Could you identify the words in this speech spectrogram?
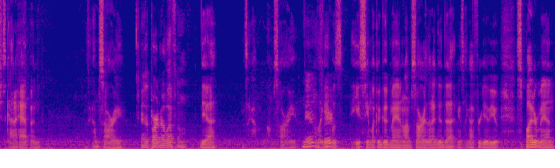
just kind of happened i was like i'm sorry And his partner left him. yeah. He's like, I'm, I'm sorry. Yeah, Like fair. it was. He seemed like a good man, and I'm sorry that I did that. And he's like, I forgive you. Spider Man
